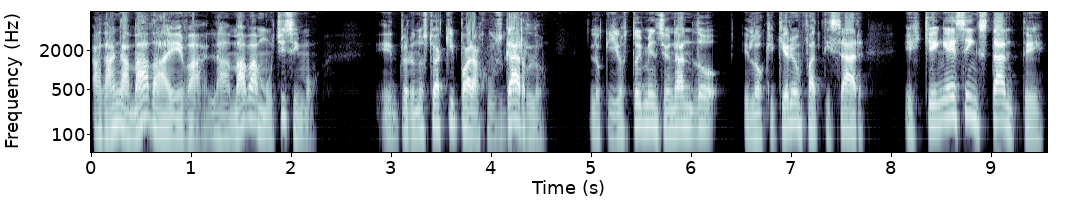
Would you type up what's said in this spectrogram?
Adán amaba a Eva, la amaba muchísimo. Eh, pero no estoy aquí para juzgarlo. Lo que yo estoy mencionando, lo que quiero enfatizar, es que en ese instante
